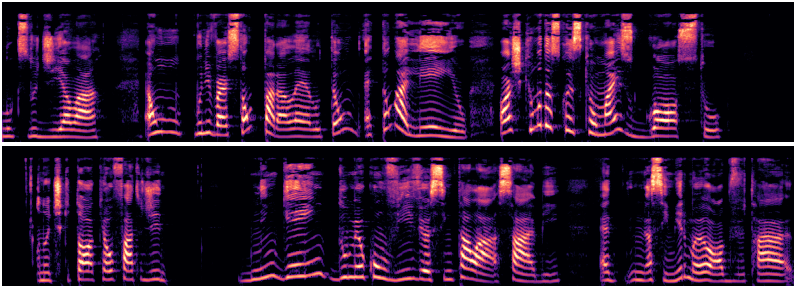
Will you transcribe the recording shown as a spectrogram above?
looks do dia lá é um universo tão paralelo, tão, é tão alheio. Eu acho que uma das coisas que eu mais gosto no TikTok é o fato de ninguém do meu convívio, assim, tá lá, sabe? É, assim, minha irmã, óbvio, tá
